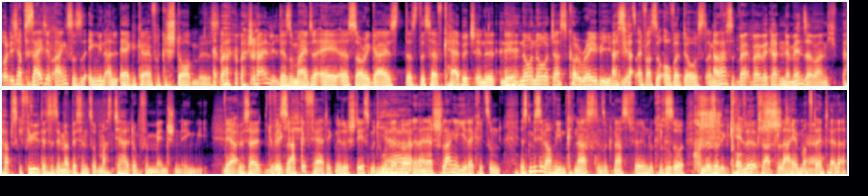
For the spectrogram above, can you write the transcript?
Und ich habe seitdem Angst, dass irgendwie ein Allergiker einfach gestorben ist. Wahrscheinlich. Der so meinte, ey, uh, sorry guys, does this have cabbage in it? Nee, no, no, just kohlrabi. Und Also- jetzt einfach so overdosed. Aber was, weil, weil wir gerade in der Mensa waren, ich habe das Gefühl, das ist immer ein bisschen so Massentierhaltung für Menschen irgendwie. ja. Du bist halt du wirst so abgefertigt, ne? Du stehst mit 100 Ja, Leuten in und- einer Schlange, jeder kriegt so ein. Das ist ein bisschen auch wie im Knast, in so Knastfilmen. Du kriegst so, so eine Kelle Schleim auf Ja. deinen Teller.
